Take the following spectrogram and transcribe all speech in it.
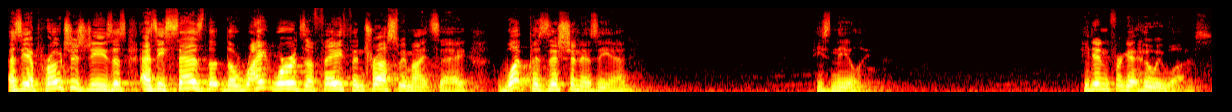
As he approaches Jesus, as he says the, the right words of faith and trust, we might say, what position is he in? He's kneeling. He didn't forget who he was.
